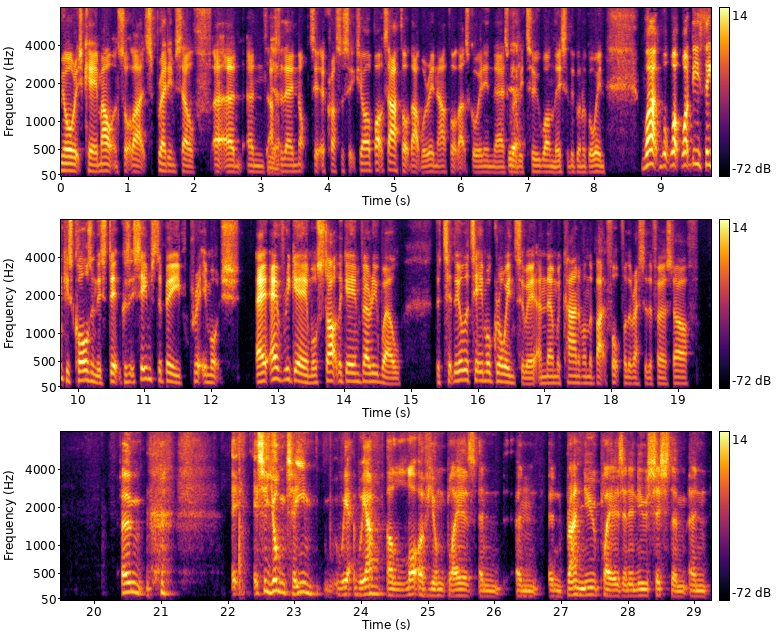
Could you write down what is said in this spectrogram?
Muric came out and sort of like spread himself, uh, and, and after they knocked it across the six yard box, I thought that were in. I thought that's going in there. It's yeah. going to be two one. This, and they're going to go in. What what what do you think is causing this dip? Because it seems to be pretty much every game. We'll start the game very well the t- the other team will grow into it, and then we're kind of on the back foot for the rest of the first half. Um, it, it's a young team. We we have a lot of young players and and mm. and brand new players in a new system. And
